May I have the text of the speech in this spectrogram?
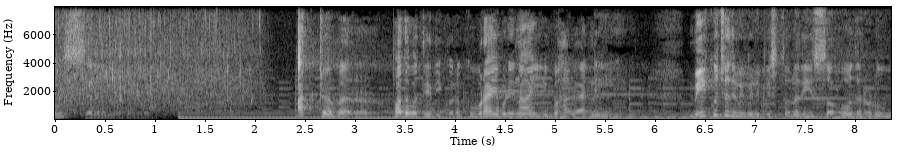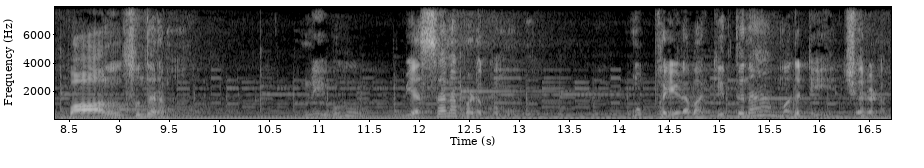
సెలయేరు. అక్టోబర్ పదవ తేదీ కొరకు వ్రాయబడిన ఈ భాగాన్ని మీకు చదివి వినిపిస్తున్నది సహోదరుడు పాల్ సుందరం. నీవు వ్యసన పడకుము. ముప్పై ఏడవ కీర్తన మొదటి చరణం.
